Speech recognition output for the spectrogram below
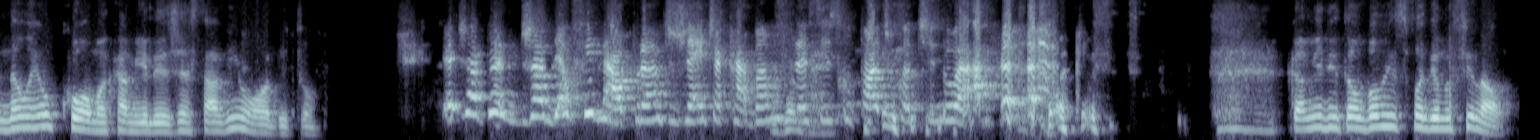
não é o coma, Camila, ele já estava em óbito. Ele já, já deu final, pronto, gente, acabamos, Francisco pode continuar. Camila, então vamos responder no final.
